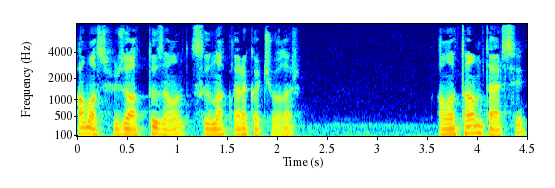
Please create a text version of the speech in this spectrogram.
Hamas füze attığı zaman sığınaklara kaçıyorlar. Ama tam tersi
